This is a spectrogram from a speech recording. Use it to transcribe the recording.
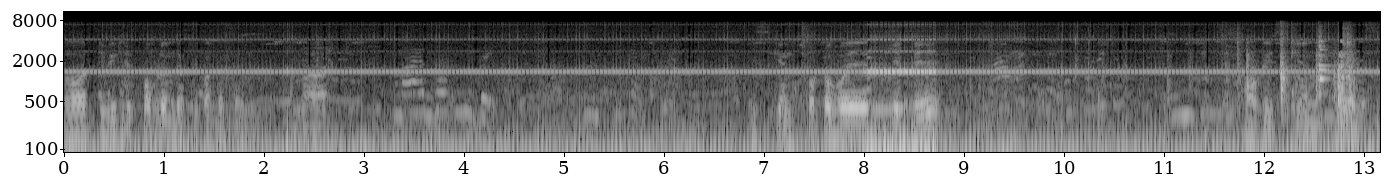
তো টিভিটির প্রবলেম দেখতে পাচ্ছেন? আমরা স্ক্যান ছোট হয়ে কেটে শর্ট স্ক্যান হয়ে গেছে।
